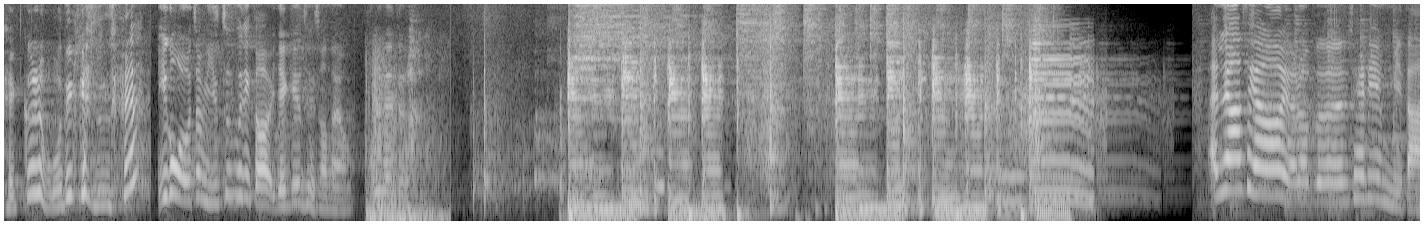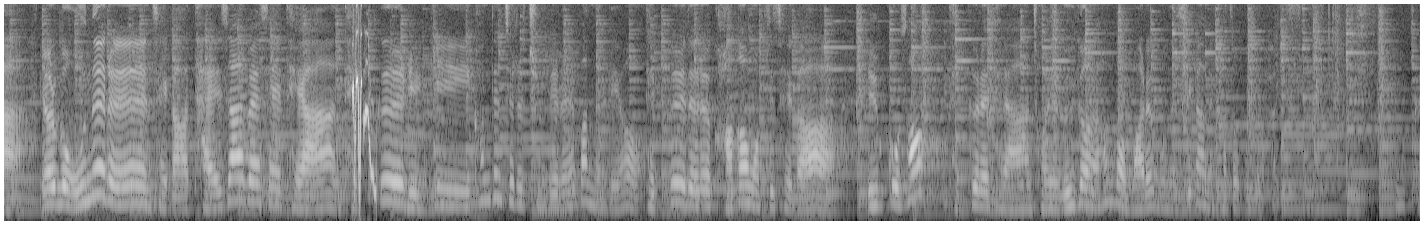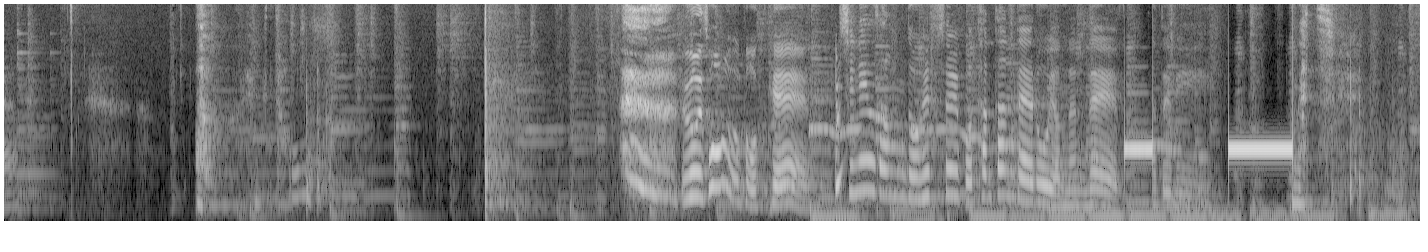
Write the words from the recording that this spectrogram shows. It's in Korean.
댓글을 못 읽겠는데? 이거 어차피 유튜브니까 얘기해도 되잖아요. 벌레들아. 안녕하세요 여러분 세리입니다 여러분 오늘은 제가 달자벳에 대한 댓글 읽기 컨텐츠를 준비를 해봤는데요 댓글들을 과감없이 제가 읽고서 댓글에 대한 저의 의견을 한번 말해보는 시간을 가져보도록 하겠습니다 이거 처음부터 어떡해. 신인상도 휩쓸고 탄탄대로였는데 들이 했지.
